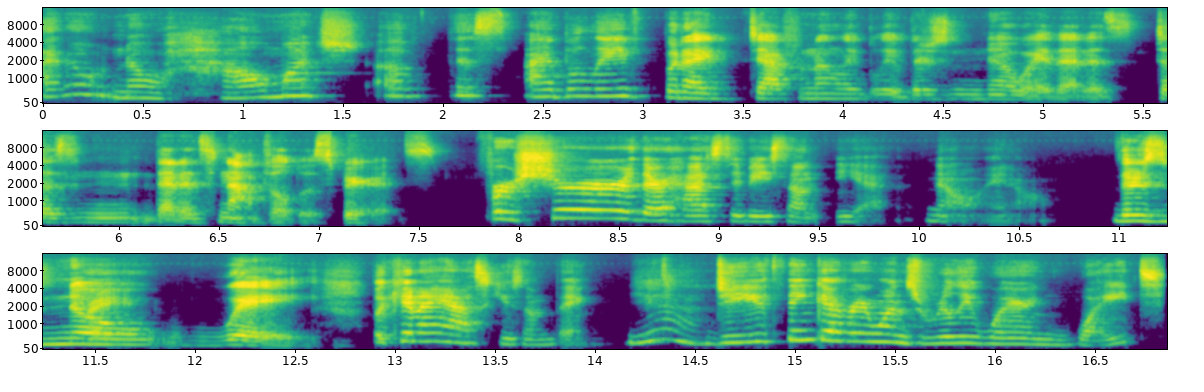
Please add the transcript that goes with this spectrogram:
I don't know how much of this I believe, but I definitely believe there's no way that it's doesn't that it's not filled with spirits. For sure, there has to be some. Yeah, no, I know. There's no way. But can I ask you something? Yeah. Do you think everyone's really wearing white,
